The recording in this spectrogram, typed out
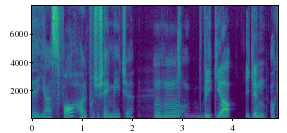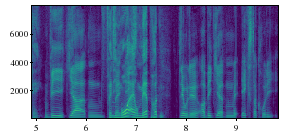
øh, jeres forhold på sociale medier? mm-hmm. vi giver igen, Okay. vi giver den... For din med mor er jo med på den. Det er jo det, og vi giver den med ekstra krudt i.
